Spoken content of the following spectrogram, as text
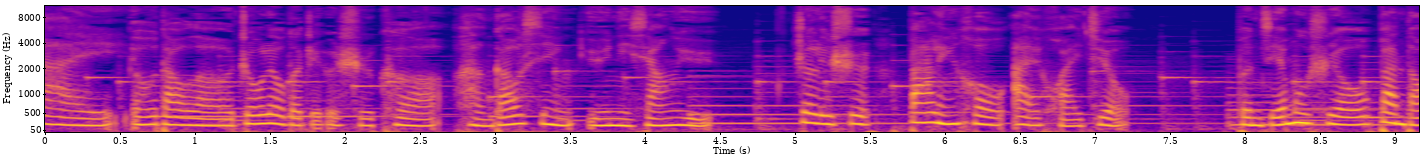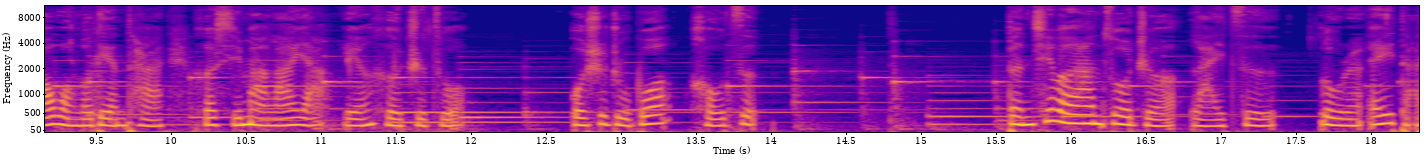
嗨，又到了周六的这个时刻，很高兴与你相遇。这里是八零后爱怀旧，本节目是由半岛网络电台和喜马拉雅联合制作，我是主播猴子。本期文案作者来自路人 A 的。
